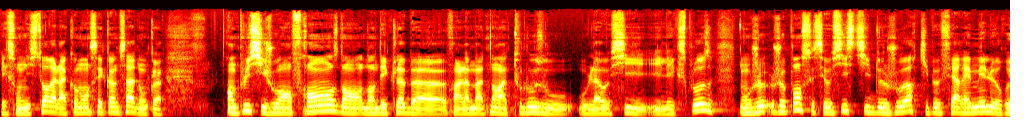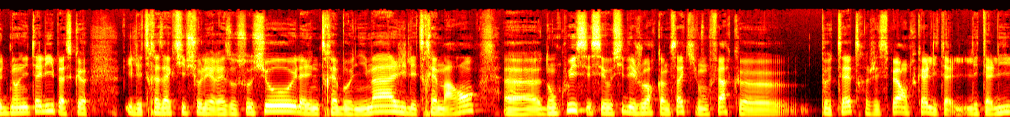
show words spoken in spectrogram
Et son histoire elle a commencé comme ça donc, euh, en plus, il joue en France, dans, des clubs, euh, enfin là maintenant à Toulouse, où, là aussi il explose. Donc je, pense que c'est aussi ce type de joueur qui peut faire aimer le rugby en Italie, parce que il est très actif sur les réseaux sociaux, il a une très bonne image, il est très marrant. Euh, donc oui, c'est aussi des joueurs comme ça qui vont faire que peut-être, j'espère en tout cas, l'Italie,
